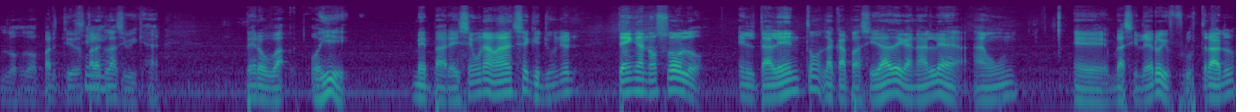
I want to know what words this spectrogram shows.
los dos partidos Sí. para clasificar. Pero, va, oye, me parece un avance que Junior tenga no solo el talento, la capacidad de ganarle a, a un eh, brasilero y frustrarlo,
